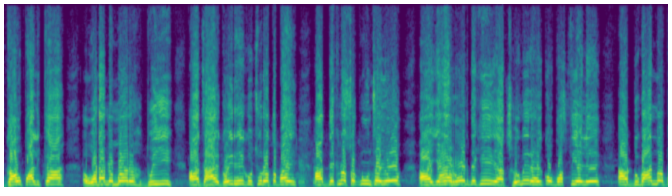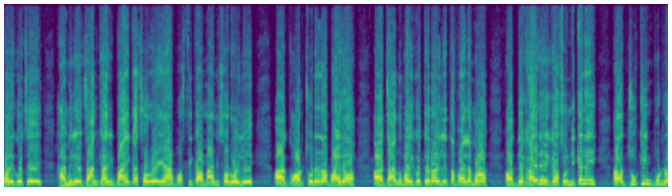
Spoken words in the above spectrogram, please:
गाउँपालिका वडा नम्बर दुई जहाँ गइरहेको छु र तपाईँ देख्न सक्नुहुन्छ यो यहाँ रोडदेखि छेउमै रहेको बस्ती अहिले डुबानमा परेको चाहिँ हामीले जानकारी पाएका छौँ र यहाँ बस्तीका मानिसहरू अहिले घर छोडेर बाहिर जानुभएको थियो र अहिले तपाईँलाई म देखाइरहेका छौँ। निकै नै जोखिमपूर्ण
